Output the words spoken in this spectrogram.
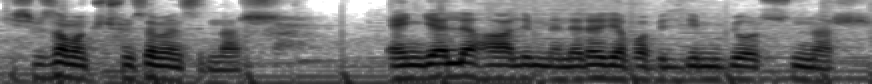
hiçbir zaman küçümsemesinler. Engelli halimle neler yapabildiğimi görsünler.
